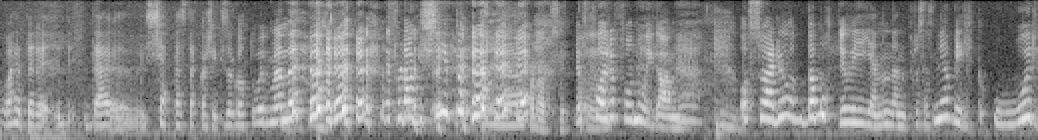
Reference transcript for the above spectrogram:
Hva heter det? det er, kjepphest er kanskje ikke så godt ord, men flaggskip. flaggskip, ja. For å få noe i gang. Og så er det jo, da måtte jo vi gjennom denne prosessen. Ja, hvilke ord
